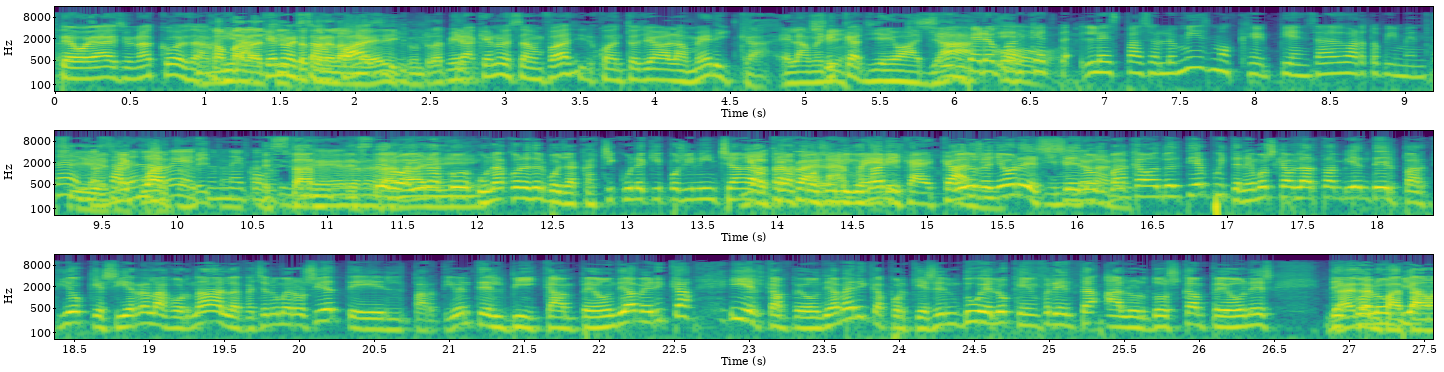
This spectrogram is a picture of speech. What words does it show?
te voy a decir una cosa, Un mira que no es tan fácil, América, mira que no es tan fácil, ¿cuánto lleva el América? El América lleva ya. Pero porque les pasó lo mismo que Eduardo Pimentel. Sí, de es estar de en la ahorita. un negocio. Están, Sí, es verdad. están Pero hay una, co- una cosa es del Boyacá Chico, un equipo sin hinchada, Y otra otra cosa es Millonarios. Bueno, señores, se nos va acabando el tiempo y tenemos que hablar también del partido que cierra la jornada, la fecha número 7, el partido entre el bicampeón de América y el campeón de América, porque es el duelo que enfrenta a los dos campeones de Ya Colombia de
